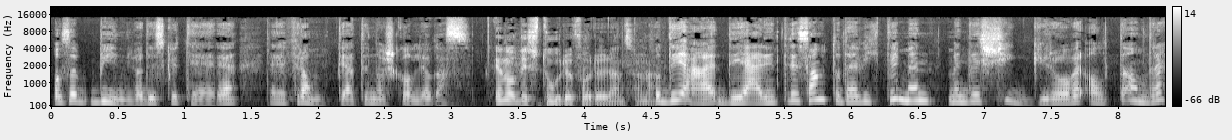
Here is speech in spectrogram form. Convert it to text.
og så begynner vi å diskutere eh, framtida til norsk olje og gass. En av de store forurenserne. Og det er, det er interessant og det er viktig, men, men det skygger over alt det andre.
